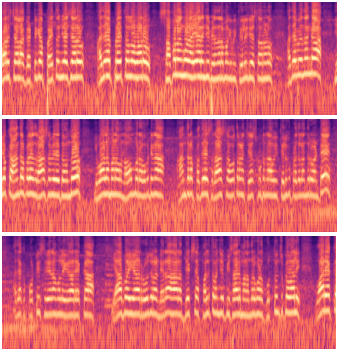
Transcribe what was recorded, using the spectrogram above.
వారు చాలా గట్టిగా ప్రయత్నం చేశారు. అదే ప్రయత్నంలో వారు సఫలం కూడా అయ్యారని చెప్పి సందర్భంగా మీకు తెలియజేస్తా ఉన్నాను. అదేవిధంగా ఈ యొక్క ఆంధ్రప్రదేశ్ రాష్ట్రం ఏదైతే ఉందో ఇవాళ మనం నవంబర్ ఒకటిన ఆంధ్రప్రదేశ్ రాష్ట్ర అవతరణ చేసుకుంటున్నాం ఈ తెలుగు ప్రజలందరూ అంటే అది ఒక పొట్టి శ్రీరాములు గారి యొక్క యాభై ఆరు రోజుల నిరాహార దీక్ష ఫలితం అని చెప్పి ఈసారి మనందరం కూడా గుర్తుంచుకోవాలి. వారి యొక్క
